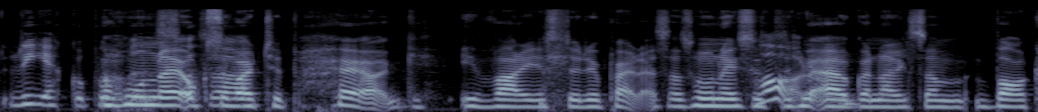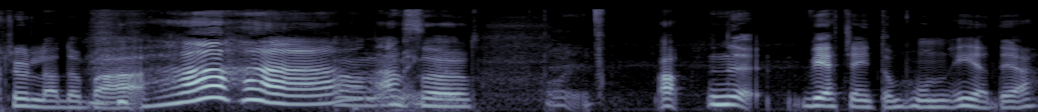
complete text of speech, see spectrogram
reko på något hon vis. har ju alltså, också varit typ hög i varje Studio Paradise. Alltså hon har ju suttit Har med ögonen liksom bakrullade och bara haha. Ja, nej, alltså, ja, nu vet jag inte om hon är det,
